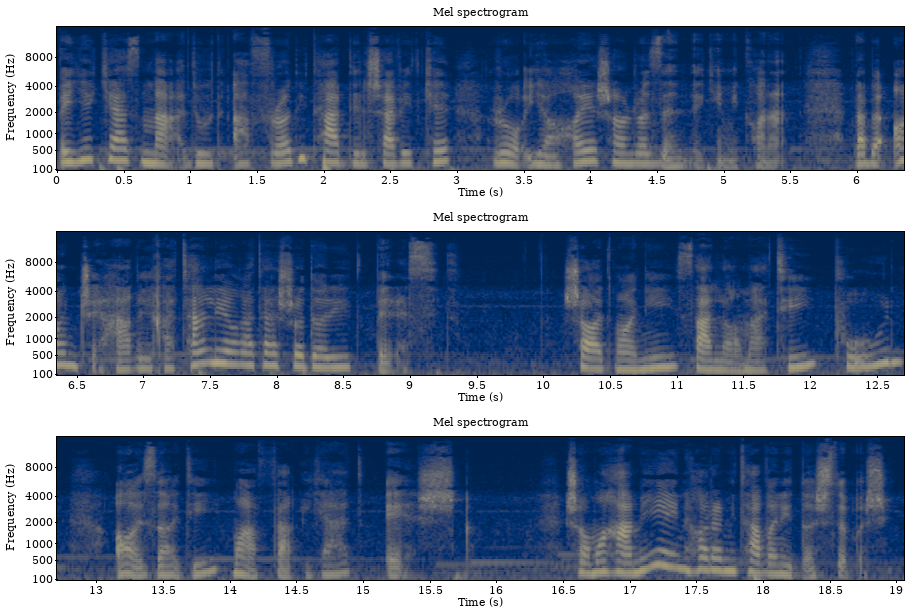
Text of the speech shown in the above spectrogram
به یکی از معدود افرادی تبدیل شوید که رؤیاهایشان را زندگی می کنند و به آنچه حقیقتا لیاقتش را دارید برسید. شادمانی سلامتی پول آزادی موفقیت عشق. شما همه اینها را می توانید داشته باشید.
